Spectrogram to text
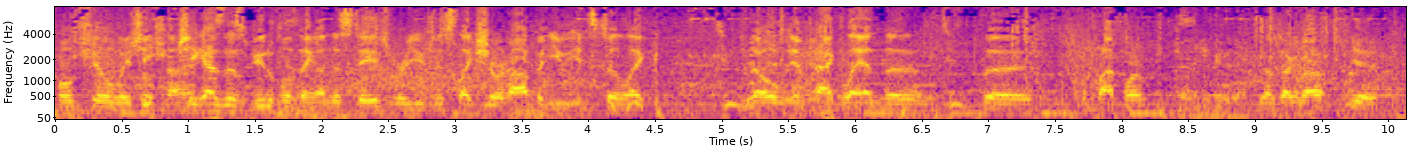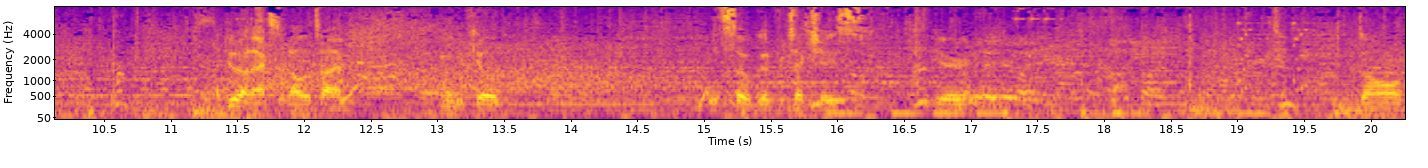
Hold shield, wait She, she has this beautiful thing on this stage where you just like short hop and you insta like no impact land the the, the platform. You know what I'm talking about? yeah. I do it on accident all the time. I'm gonna get killed. It's so good for tech chase here. Don't.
